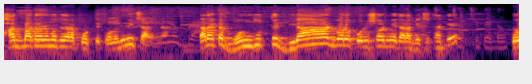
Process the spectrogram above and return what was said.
ভাগ বাটোয়ারের মধ্যে তারা পড়তে কোনোদিনই চায় না। তারা একটা বন্ধুত্বের বিরাট বড় পরিসর নিয়ে তারা বেঁচে থাকে। তো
